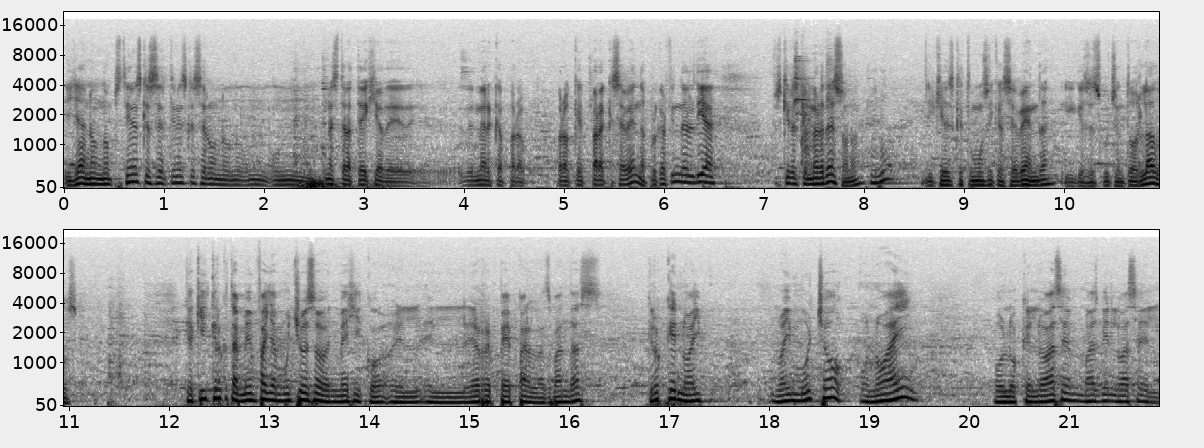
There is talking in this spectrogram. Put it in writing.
Y ya, no, no, pues tienes que hacer, tienes que hacer un- un- un- una estrategia de, de, de merca para, para, que, para que se venda, porque al fin del día, pues quieres comer de eso, ¿no? Y quieres que tu música se venda y que se escuche en todos lados. Que aquí creo que también falla mucho eso en México, el, el RP para las bandas. Creo que no hay, no hay mucho o no hay, o lo que lo hace, más bien lo hace el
